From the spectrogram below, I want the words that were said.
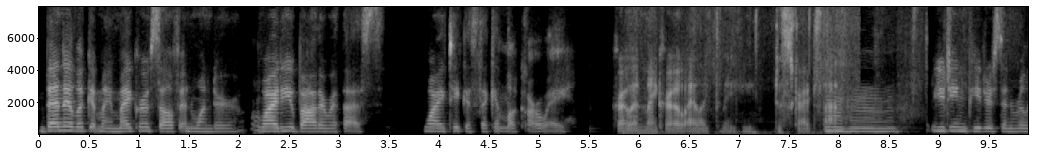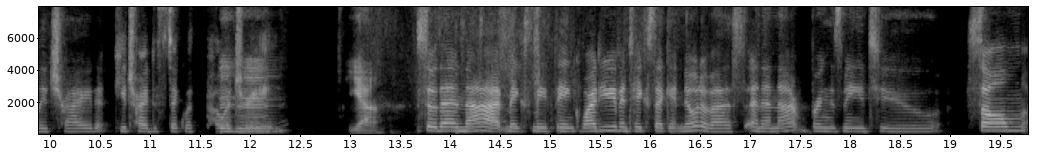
Then I look at my micro self and wonder, why do you bother with us? Why take a second look our way? Macro and micro. I like the way he describes that. hmm Eugene Peterson really tried, he tried to stick with poetry. Mhm. Yeah. So then that makes me think, why do you even take second note of us? And then that brings me to Psalm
